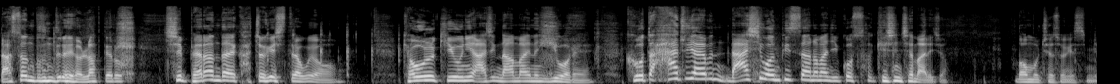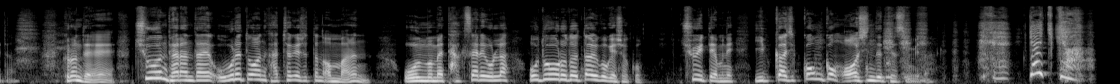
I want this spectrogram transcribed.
낯선 분들의 연락대로 집 베란다에 갇혀 계시더라고요. 겨울 기운이 아직 남아있는 2월에 그것도 아주 얇은 나시 원피스 하나만 입고 서 계신 채 말이죠. 너무 죄송했습니다. 그런데 추운 베란다에 오랫동안 갇혀 계셨던 엄마는 온몸에 닭살이 올라 오돌오돌 떨고 계셨고 추위 때문에 입까지 꽁꽁 어신 듯 했습니다. 야, 새끼야.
